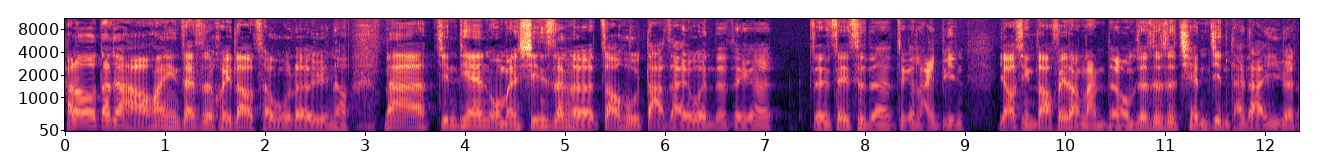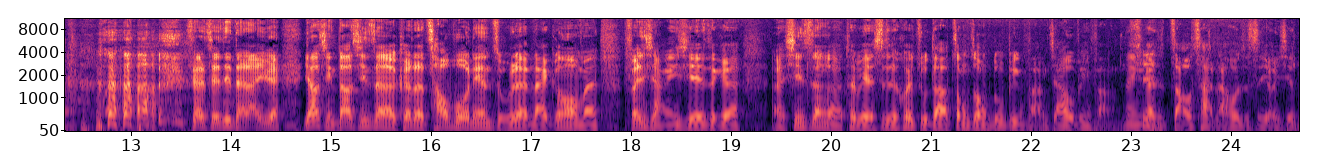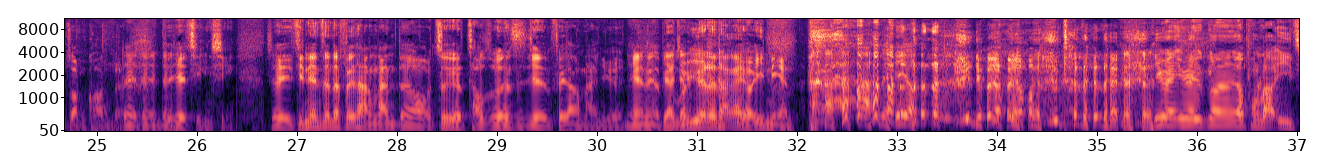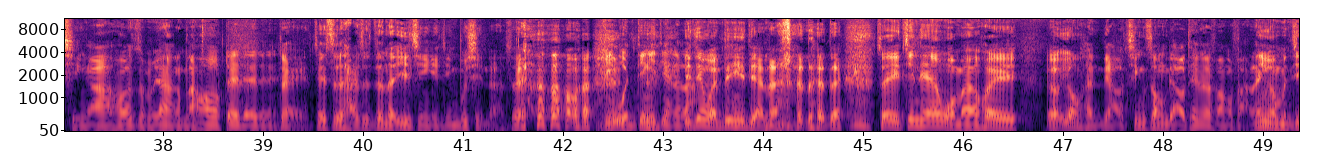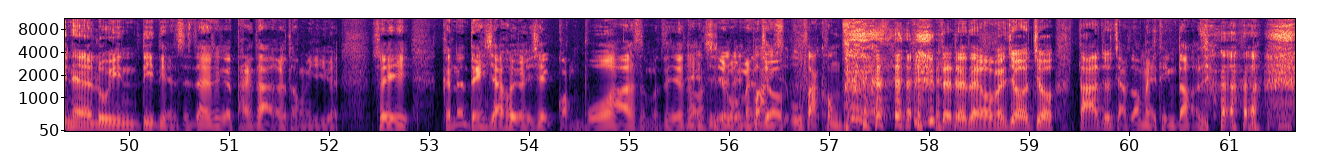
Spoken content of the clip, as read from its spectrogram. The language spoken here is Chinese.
Hello，大家好，欢迎再次回到成武乐运哈。那今天我们新生儿照护大灾问的这个。这这次的这个来宾邀请到非常难得，我们这次是前进台大医院啊，在前进台大医院邀请到新生儿科的曹伯年主任来跟我们分享一些这个呃新生儿，特别是会住到中重度病房、家务病房，那应该是早产啊，或者是有一些状况的，对对对，这些情形。所以今天真的非常难得哦，这个曹主任时间非常难约，没有没有，不要我们约了大概有一年，没有。有有有，对对对，因为因为因为要碰到疫情啊。然后怎么样？然后对对对对，这次还是真的疫情已经不行了，所以已经稳定一点了，已经稳定一点了。对对对，所以今天我们会用用很聊轻松聊天的方法。那因为我们今天的录音地点是在这个台大儿童医院，所以可能等一下会有一些广播啊什么这些东西，我们就无法控制。对对对，我们就就大家就假装没听到。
